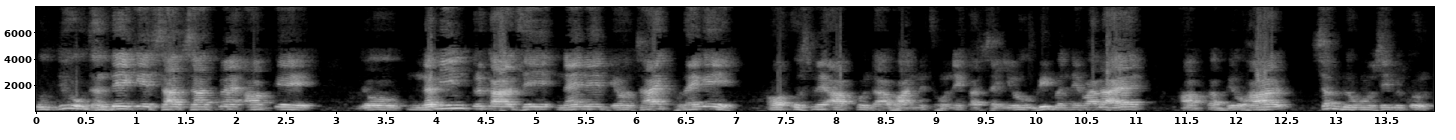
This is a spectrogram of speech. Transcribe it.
उद्योग धंधे के साथ साथ में आपके जो नवीन प्रकार से नए नए व्यवसाय खुलेंगे और उसमें आपको लाभान्वित होने का संयोग भी बनने वाला है। आपका व्यवहार सब लोगों से बिल्कुल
